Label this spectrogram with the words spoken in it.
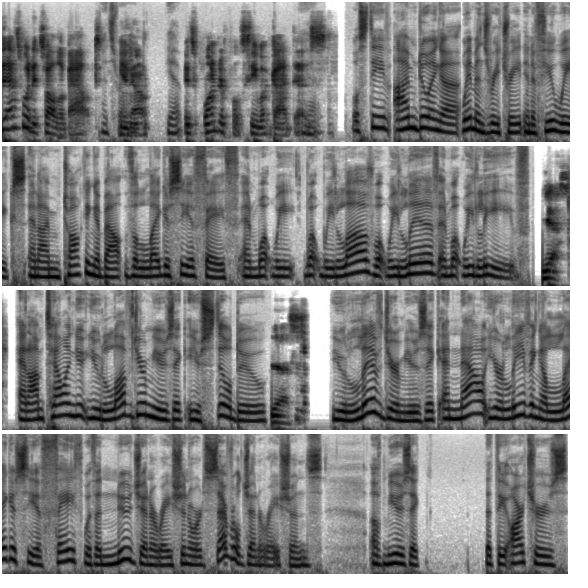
that's what it's all about. That's right. You know, Yep. it's wonderful. to See what God does. Well, Steve, I'm doing a women's retreat in a few weeks and I'm talking about the legacy of faith and what we what we love, what we live and what we leave. Yes. And I'm telling you you loved your music, you still do. Yes. You lived your music and now you're leaving a legacy of faith with a new generation or several generations of music that the Archers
